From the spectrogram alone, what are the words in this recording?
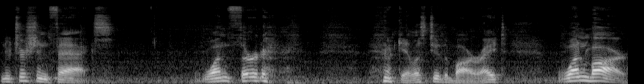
nutrition facts. One third. okay, let's do the bar, right? One bar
